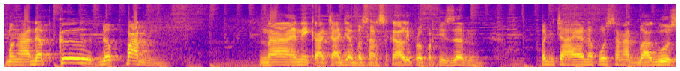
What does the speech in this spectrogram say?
menghadap ke depan. Nah, ini kacanya besar sekali Propertizen. Pencahayaannya pun sangat bagus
